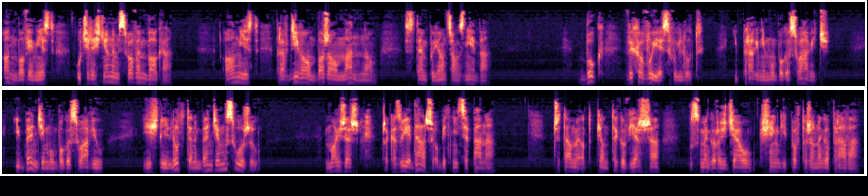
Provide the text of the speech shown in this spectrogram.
On bowiem jest ucieleśnionym Słowem Boga. On jest prawdziwą Bożą manną, wstępującą z nieba. Bóg wychowuje swój lud i pragnie mu błogosławić. I będzie mu błogosławił, jeśli lud ten będzie mu służył. Mojżesz przekazuje dalsze obietnice Pana, Czytamy od piątego wiersza ósmego rozdziału Księgi Powtórzonego Prawa.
